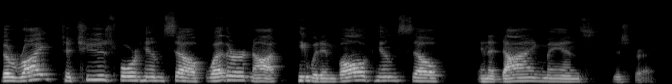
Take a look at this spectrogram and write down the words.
the right to choose for himself whether or not he would involve himself in a dying man's distress.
